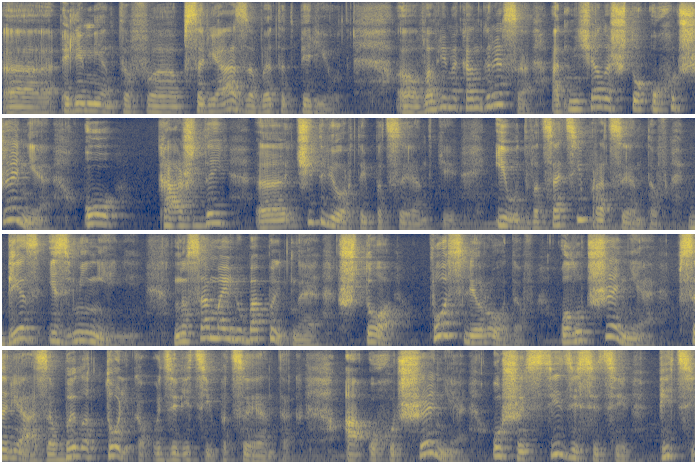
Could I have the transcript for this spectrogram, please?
э, элементов э, псориаза в этот период. Э, во время конгресса отмечалось, что ухудшение у каждой э, четвертой пациентки и у 20% без изменений. Но самое любопытное, что после родов улучшение псориаза было только у 9 пациенток, а ухудшение у 65.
